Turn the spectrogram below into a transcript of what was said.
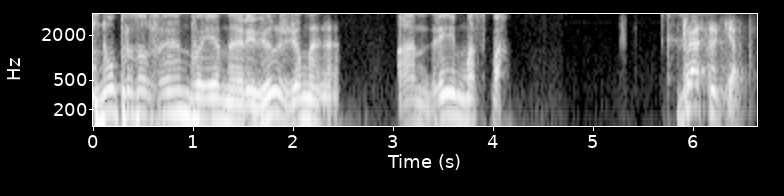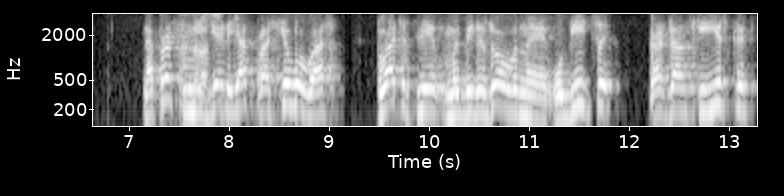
Ну, продолжаем военное ревю. Ждем э, Андрей Москва. Здравствуйте. На прошлой Здравствуйте. неделе я спросил у вас, платят ли мобилизованные убийцы гражданские иски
